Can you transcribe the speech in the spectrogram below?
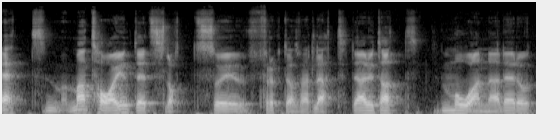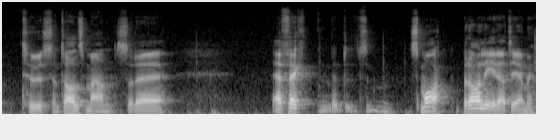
Ett, man tar ju inte ett slott så fruktansvärt lätt. Det hade ju tagit månader och tusentals män så det... Effekt... Smart. Bra lirat Jamie.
